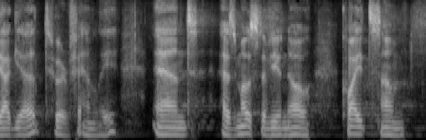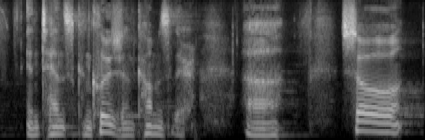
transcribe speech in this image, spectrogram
yagya, to her family, and as most of you know, quite some intense conclusion comes there. Uh, so,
